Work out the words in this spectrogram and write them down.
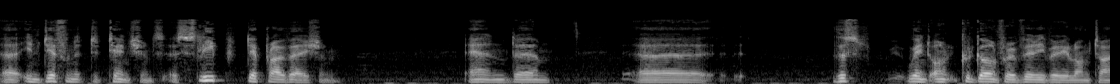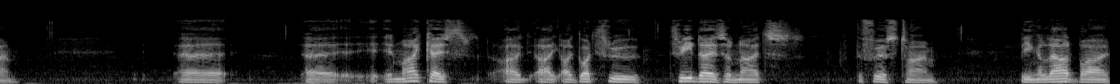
indefinite detentions, sleep deprivation, and um, this went on, could go on for a very, very long time. Uh, uh, in my case, I, I, I, got through three days and nights the first time, being allowed by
